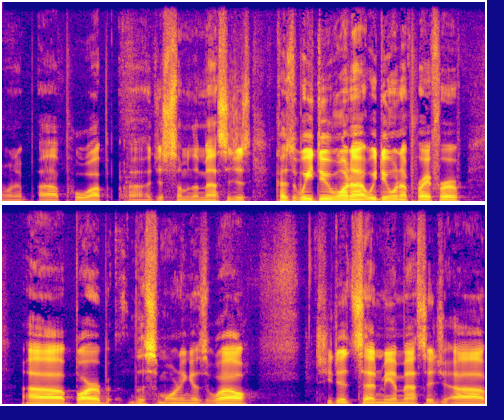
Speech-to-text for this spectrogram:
I want to uh, pull up uh, just some of the messages because we do want to we do want to pray for uh, Barb this morning as well. She did send me a message, uh,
